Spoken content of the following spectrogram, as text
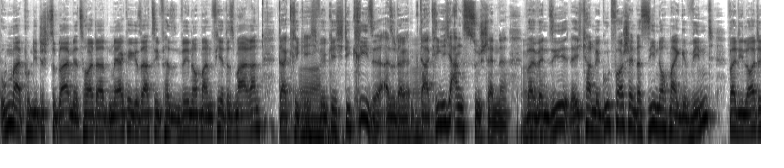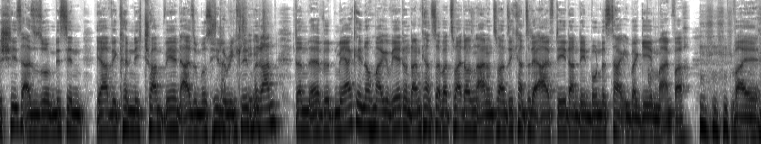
um mal politisch zu bleiben, jetzt heute hat Merkel gesagt, sie will noch mal ein viertes Mal ran. Da kriege ich ah. wirklich die Krise. Also da, ah. da kriege ich Angstzustände. Ah. Weil wenn sie, ich kann mir gut vorstellen, dass sie noch mal gewinnt, weil die Leute schiss, also so ein bisschen, ja, wir können nicht Trump wählen, also muss Hillary Clinton ran. Dann äh, wird Merkel noch mal gewählt und dann kannst du aber 2021 kannst du der AfD dann den Bundestag übergeben einfach. Weil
